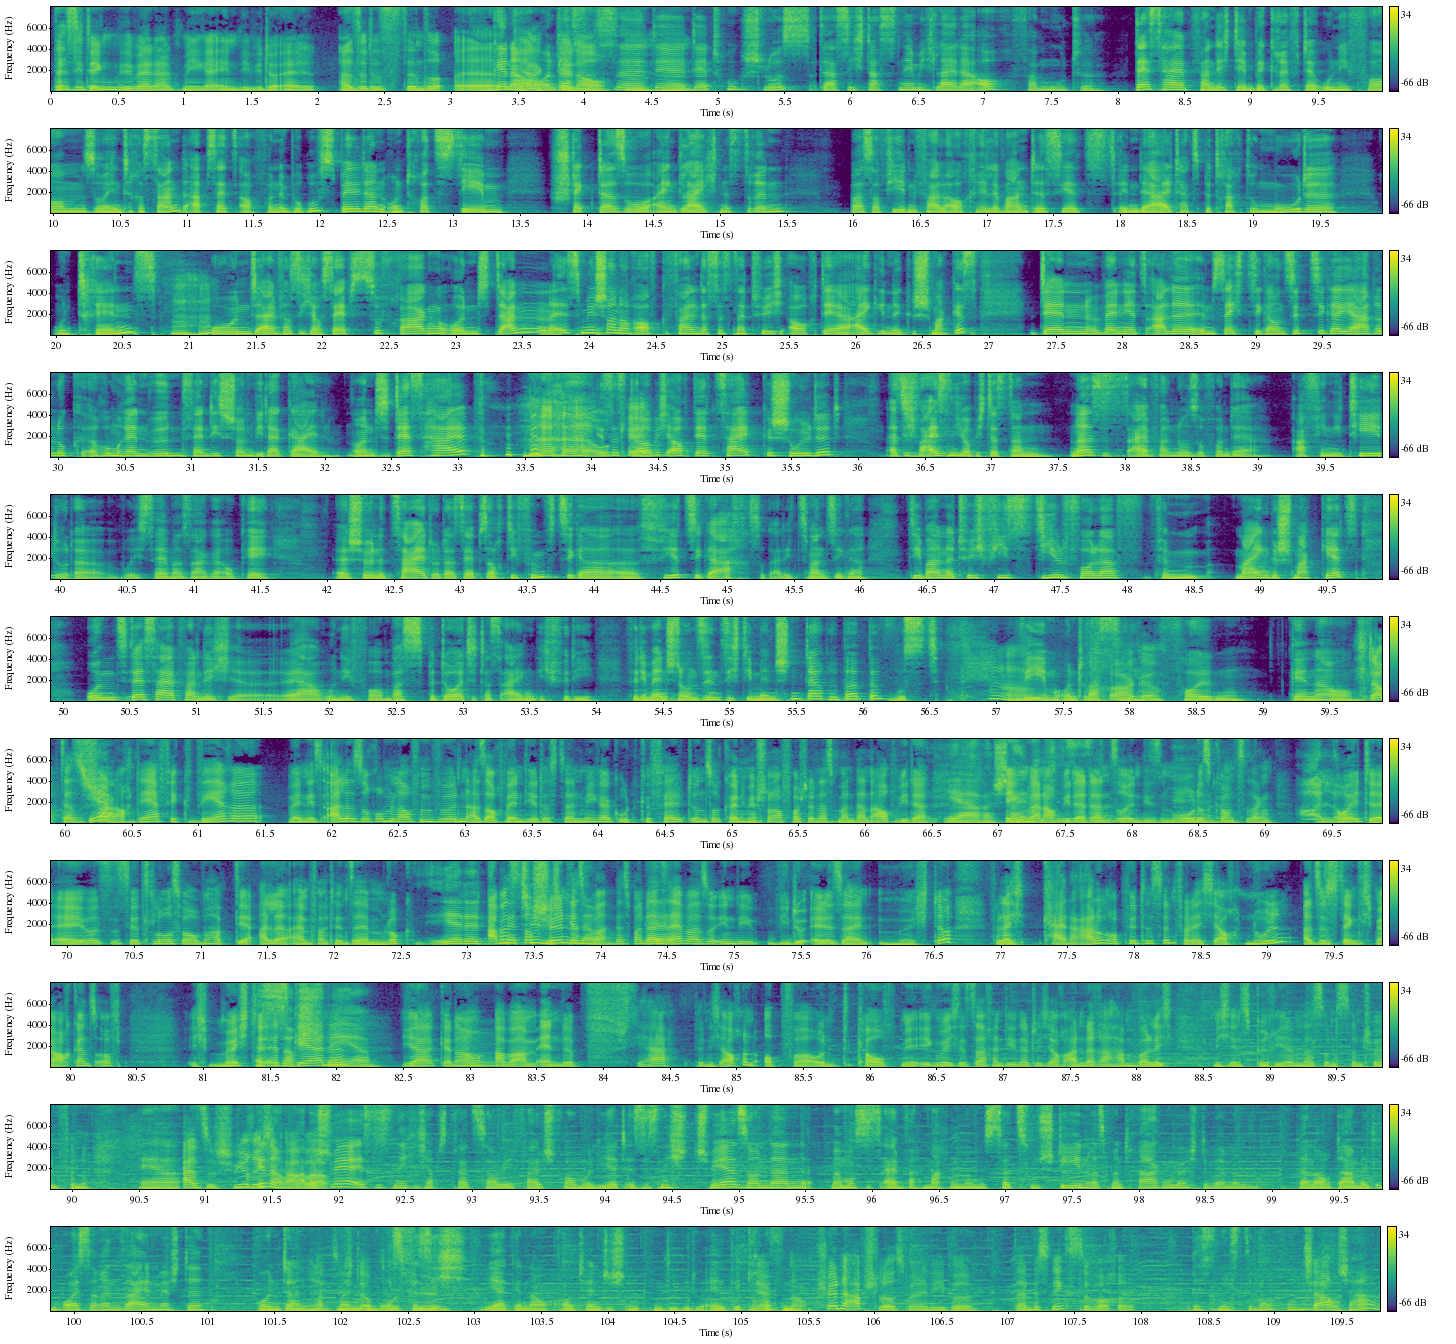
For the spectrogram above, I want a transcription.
dass sie denken, sie wären halt mega individuell. Also das ist dann so. Äh, genau, ja, und genau. das ist äh, der, mhm. der Trugschluss, dass ich das nämlich leider auch vermute. Deshalb fand ich den Begriff der Uniform so interessant, abseits auch von den Berufsbildern und trotzdem steckt da so ein Gleichnis drin, was auf jeden Fall auch relevant ist jetzt in der Alltagsbetrachtung Mode und Trends mhm. und einfach sich auch selbst zu fragen. Und dann ist mir schon auch aufgefallen, dass es natürlich auch der eigene Geschmack ist. Denn wenn jetzt alle im 60er und 70er Jahre Look rumrennen würden, fände ich es schon wieder geil. Und deshalb okay. ist es, glaube ich, auch der Zeit geschuldet. Also ich weiß nicht, ob ich das dann, ne, es ist einfach nur so von der Affinität oder wo ich selber sage, okay, äh, schöne Zeit oder selbst auch die 50er, äh, 40er, ach sogar die 20er, die waren natürlich viel stilvoller für meinen Geschmack jetzt. Und deshalb fand ich, äh, ja, Uniform, was bedeutet das eigentlich für die, für die Menschen? Und sind sich die Menschen darüber bewusst, ja, wem und was Frage. sie folgen? Genau. Ich glaube, dass es ja. schon auch nervig wäre, wenn jetzt alle so rumlaufen würden. Also auch wenn dir das dann mega gut gefällt und so, könnte ich mir schon auch vorstellen, dass man dann auch wieder ja, irgendwann auch wieder dann so in diesen Modus ja, kommt zu sagen, oh Leute, ey, was ist jetzt los? Warum habt ihr alle einfach denselben Look? Ja, das, Aber es ist doch schön, genau. dass, man, dass man da selber so individuell sein möchte. Vielleicht, keine Ahnung, ob wir das sind, vielleicht ja auch null. Also das denke ich mir auch ganz oft. Ich möchte das es gerne. Schwer. Ja, genau. Mhm. Aber am Ende, pff, ja, bin ich auch ein Opfer und kaufe mir irgendwelche Sachen, die natürlich auch andere haben, weil ich mich inspirieren lasse und es dann schön finde. Ja. Also schwierig, genau, aber, aber schwer ist es nicht. Ich habe es gerade, sorry, falsch formuliert. Es ist nicht schwer, sondern man muss es einfach machen. Man muss dazu stehen, was man tragen möchte, wenn man dann auch damit im Äußeren sein möchte. Und dann hat man da das für sich, ja genau, authentisch und individuell getroffen. Ja, genau. Schöner Abschluss, meine Liebe. Dann bis nächste Woche. Bis nächste Woche. Ciao. Ciao.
